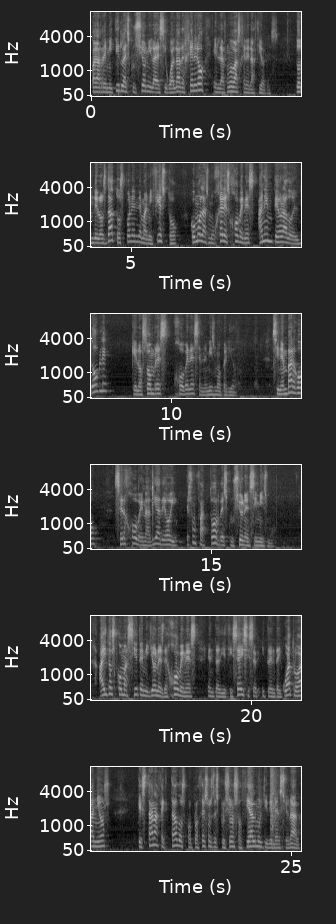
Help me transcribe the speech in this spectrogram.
para remitir la exclusión y la desigualdad de género en las nuevas generaciones, donde los datos ponen de manifiesto cómo las mujeres jóvenes han empeorado el doble que los hombres jóvenes en el mismo periodo. Sin embargo, ser joven a día de hoy es un factor de exclusión en sí mismo. Hay 2,7 millones de jóvenes entre 16 y 34 años que están afectados por procesos de exclusión social multidimensional.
